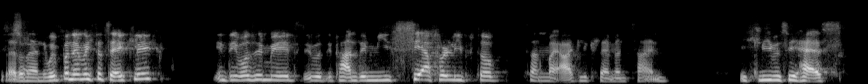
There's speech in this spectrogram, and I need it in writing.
leider nein. Ich wollte mir nämlich tatsächlich, in die, was ich mir jetzt über die Pandemie sehr verliebt habe, sind My Ugly Clementine. Ich liebe sie heiß.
